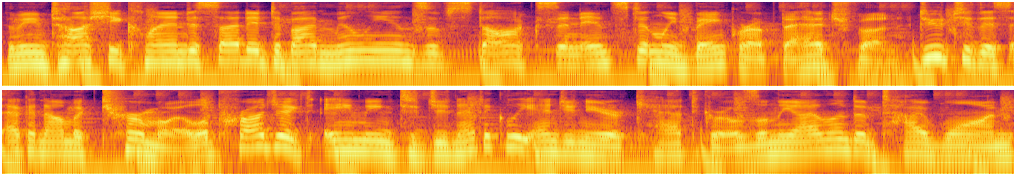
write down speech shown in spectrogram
The Mimtashi clan decided to buy millions of stocks and instantly bankrupt the hedge fund. Due to this economic turmoil, a project aiming to genetically engineer catgirls on the island of Taiwan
